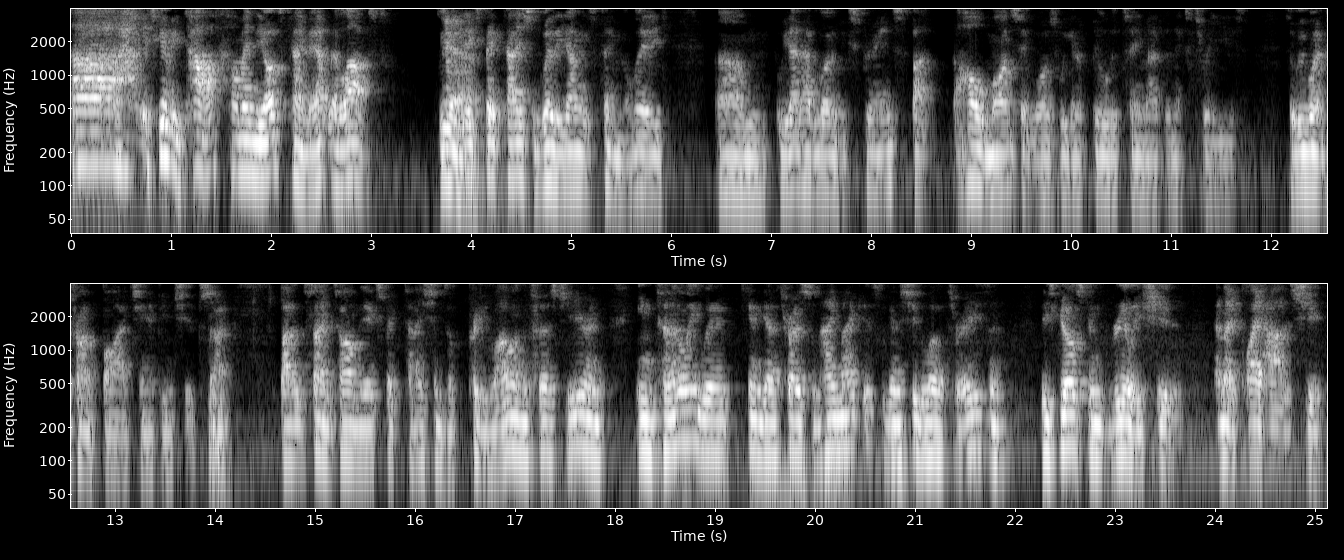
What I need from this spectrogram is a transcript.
uh, it's going to be tough. I mean, the odds came out. We're last. So Yeah. the expectations. We're the youngest team in the league. Um, we don't have a lot of experience, but the whole mindset was we're going to build a team over the next three years. So we weren't trying to buy a championship. So, but at the same time, the expectations are pretty low in the first year, and internally we're going to go throw some haymakers. We're going to shoot a lot of threes, and these girls can really shoot it, and they play hard as shit.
